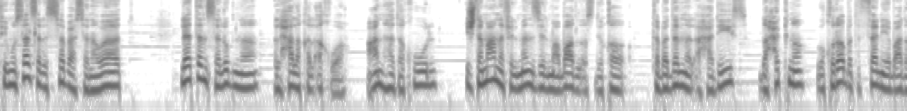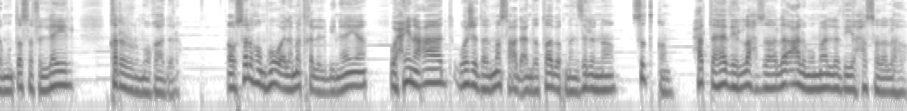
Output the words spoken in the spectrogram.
في مسلسل السبع سنوات لا تنسى لبنى الحلقة الأقوى. عنها تقول اجتمعنا في المنزل مع بعض الأصدقاء. تبادلنا الأحاديث ضحكنا وقرابة الثانية بعد منتصف الليل قرروا المغادرة. أوصلهم هو إلى مدخل البناية وحين عاد وجد المصعد عند طابق منزلنا صدقا. حتى هذه اللحظة لا أعلم ما الذي حصل له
